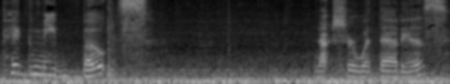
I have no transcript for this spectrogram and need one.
Pygmy Boats. Not sure what that is.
